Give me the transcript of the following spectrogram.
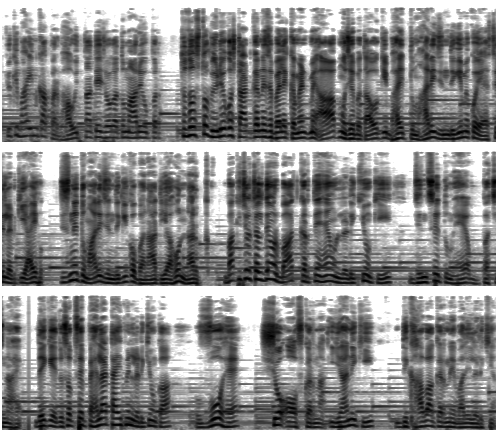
क्योंकि भाई इनका प्रभाव इतना तेज होगा तुम्हारे ऊपर। तो दोस्तों, वीडियो को स्टार्ट करने से पहले कमेंट में आप मुझे बताओ कि भाई तुम्हारी ज़िंदगी में कोई ऐसी लड़की आई हो जिसने तुम्हारी ज़िंदगी को बना दिया हो नर्क। बाकी चलो, चलते हैं और बात करते हैं उन लड़कियों की जिनसे तुम्हें बचना है। देखिए, जो सबसे पहला टाइप इन लड़कियों का वो है शो ऑफ़ करना, यानी कि दिखावा करने वाली लड़कियाँ।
